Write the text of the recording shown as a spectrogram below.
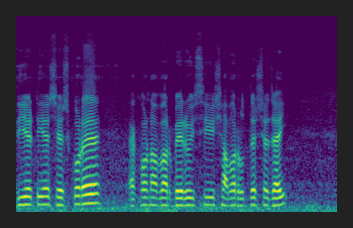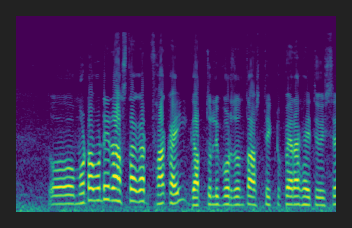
দিয়ে টিয়ে শেষ করে এখন আবার বেরোইছি সাবার উদ্দেশ্যে যাই। তো মোটামুটি রাস্তাঘাট ফাঁকাই, গাবতলি পর্যন্ত আসতে একটু প্যারা খাইতে হইছে।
